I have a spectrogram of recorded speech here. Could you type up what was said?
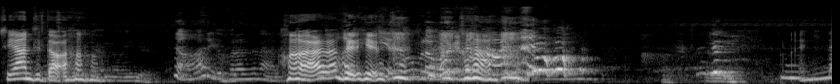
சியான் சித்தா அதான் தெரியும் என்ன?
